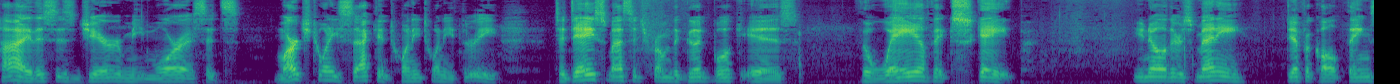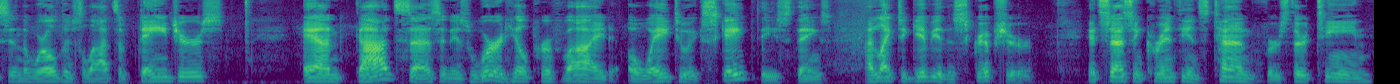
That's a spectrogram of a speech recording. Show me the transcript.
Hi, this is Jeremy Morris. It's March 22nd, 2023. Today's message from the good book is The Way of Escape. You know, there's many difficult things in the world. There's lots of dangers. And God says in his word, he'll provide a way to escape these things. I'd like to give you the scripture. It says in Corinthians 10, verse 13,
